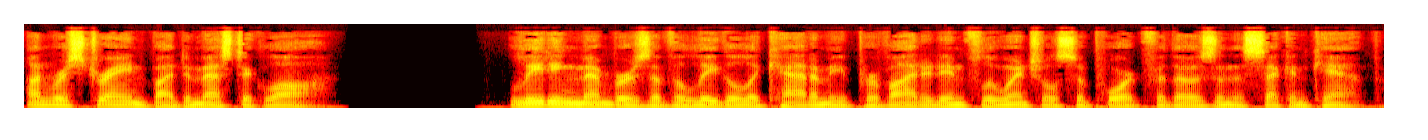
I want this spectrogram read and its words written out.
unrestrained by domestic law. Leading members of the Legal Academy provided influential support for those in the second camp.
